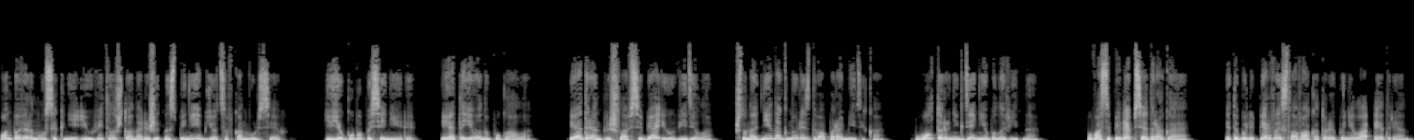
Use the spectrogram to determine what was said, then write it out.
Он повернулся к ней и увидел, что она лежит на спине и бьется в конвульсиях. Ее губы посинели, и это его напугало. Эдриан пришла в себя и увидела, что над ней нагнулись два парамедика. Уолтера нигде не было видно. «У вас эпилепсия, дорогая?» Это были первые слова, которые поняла Эдриан.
